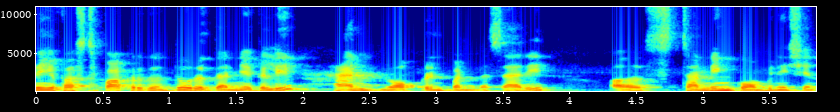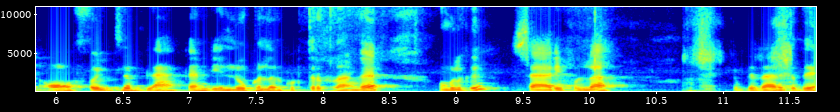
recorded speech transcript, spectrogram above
நீங்கள் ஃபஸ்ட் பார்க்குறது வந்து ஒரு தன்யகளி ஹேண்ட் பிளாக் பிரிண்ட் பண்ண சாரீ ஸ்டன்னிங் காம்பினேஷன் ஆஃப் ஒயிட்டில் பிளாக் அண்ட் எல்லோ கலர் கொடுத்துருக்குறாங்க. உங்களுக்கு சாரீ ஃபுல்லாக இப்படி தான் இருக்குது.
